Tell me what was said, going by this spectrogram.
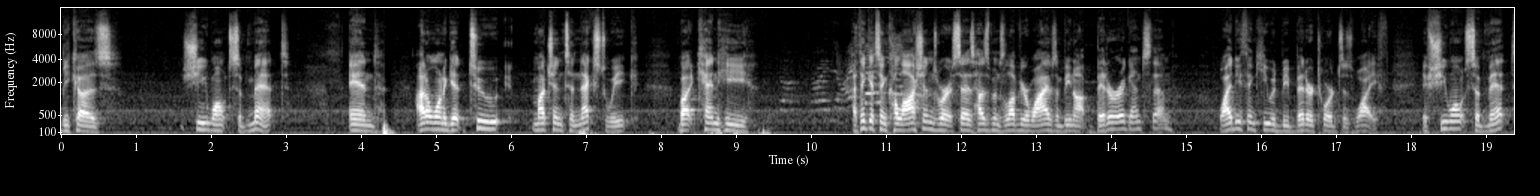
because she won't submit. And I don't want to get too much into next week, but can he? I think it's in Colossians where it says, Husbands, love your wives and be not bitter against them. Why do you think he would be bitter towards his wife? If she won't submit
